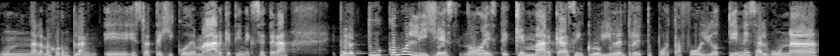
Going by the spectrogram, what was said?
un a lo mejor un plan estratégico de marketing, etcétera. Pero tú, ¿cómo eliges, no? Este, ¿qué marcas incluir dentro de tu portafolio? ¿Tienes alguna,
